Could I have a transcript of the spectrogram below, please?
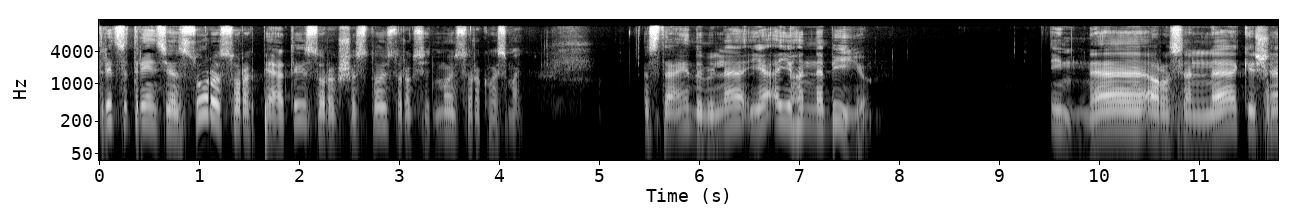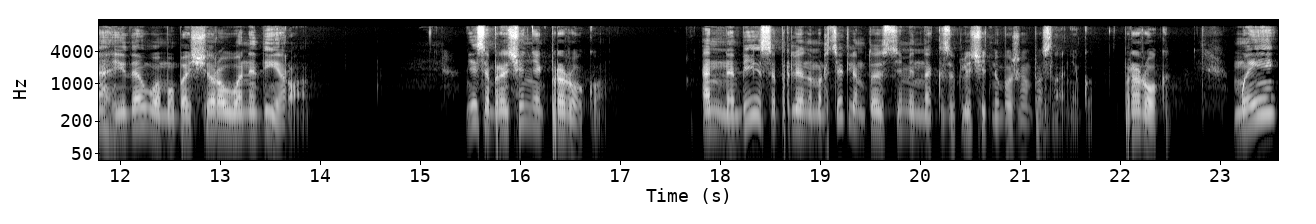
33 сура, 45, 46, 47, 48. Астаиду билля, я айюхан набию. Инна арсалнаки шахида ва мубашшира ва надира. Есть обращение к пророку. Ан-Наби с определенным артиклем, то есть именно к заключительному Божьему посланнику. Пророк. Мы,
